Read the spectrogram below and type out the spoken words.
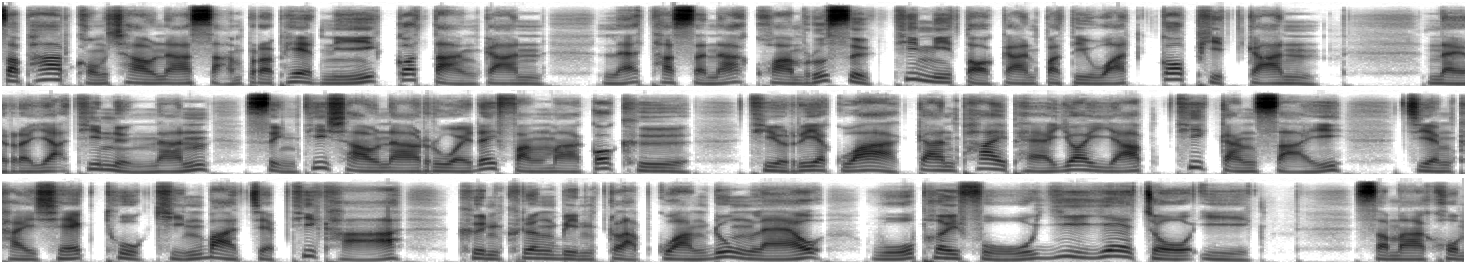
สภาพของชาวนาสามประเภทนี้ก็ต่างกัน และทัศนะความรู้สึกที่มีต่อการปฏิวัติก็ผิดกัน ในระยะที่หนึ่งนั้น สิ่งที่ชาวนารวยได้ฟังมาก็คือ ที่เรียกว่าการพ่ายแพ้ย่อยยับที่กังใสเจียงไคเชกถูกขิงบาดเจ็บที่ขา ขึ้นเครื่องบินกลับกวางดุ้งแล้ว หวูเพยฝูยี่เย่โจอีกสมาคม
